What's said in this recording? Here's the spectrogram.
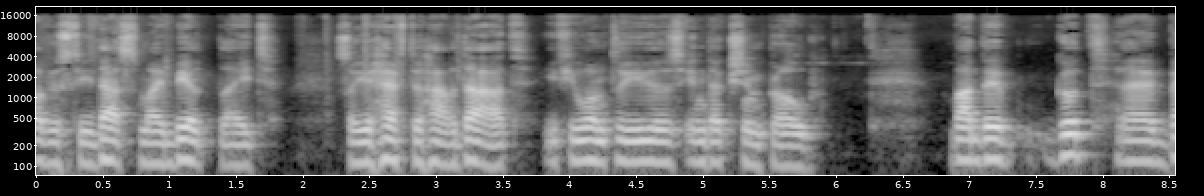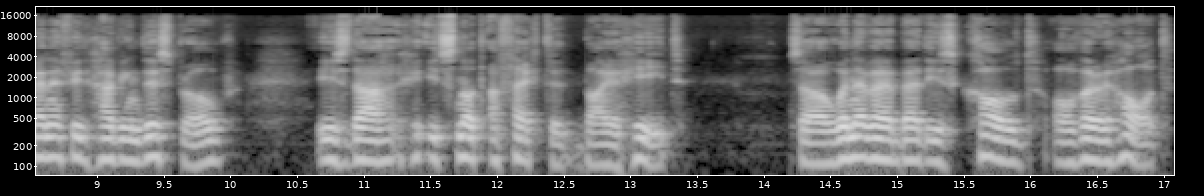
Obviously that's my build plate, so you have to have that if you want to use induction probe. But the good uh, benefit having this probe is that it's not affected by heat so whenever a bed is cold or very hot,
